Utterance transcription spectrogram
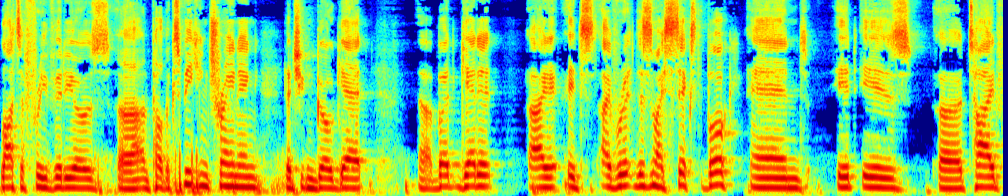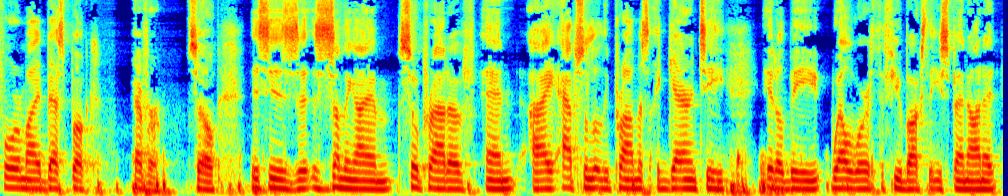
lots of free videos uh, on public speaking training that you can go get. Uh, but get it. I it's I've written this is my sixth book and it is uh, tied for my best book ever. So this is uh, this is something I am so proud of, and I absolutely promise, I guarantee, it'll be well worth the few bucks that you spend on it,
